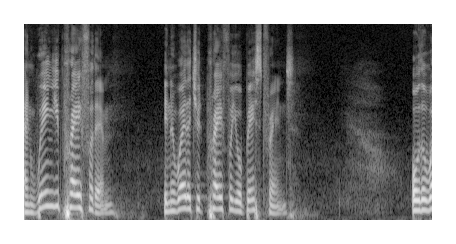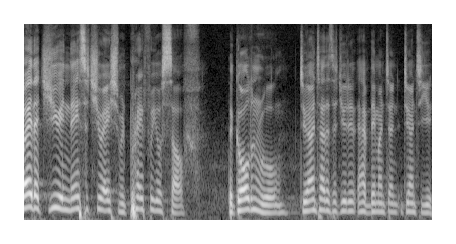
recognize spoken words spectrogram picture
And when you pray for them in a way that you'd pray for your best friend, or the way that you, in their situation, would pray for yourself, the golden rule do unto others that you have them do unto you,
